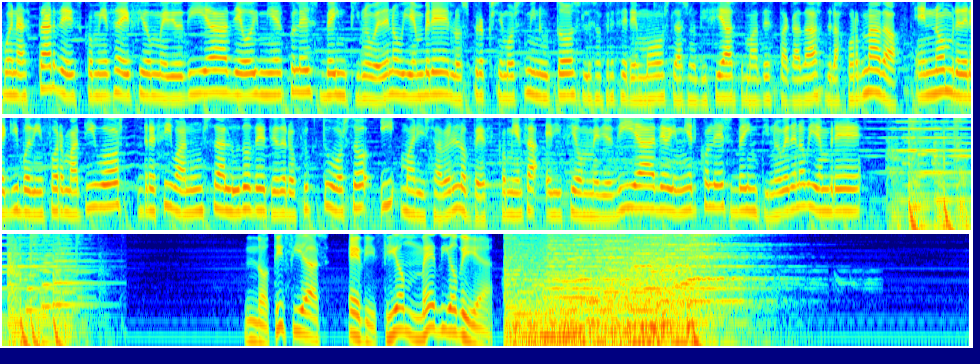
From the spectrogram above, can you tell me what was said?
Buenas tardes, comienza edición mediodía de hoy miércoles 29 de noviembre. En los próximos minutos les ofreceremos las noticias más destacadas de la jornada. En nombre del equipo de informativos reciban un saludo de Teodoro Fructuoso y María Isabel López. Comienza edición mediodía de hoy miércoles 29 de noviembre. Noticias, edición mediodía.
